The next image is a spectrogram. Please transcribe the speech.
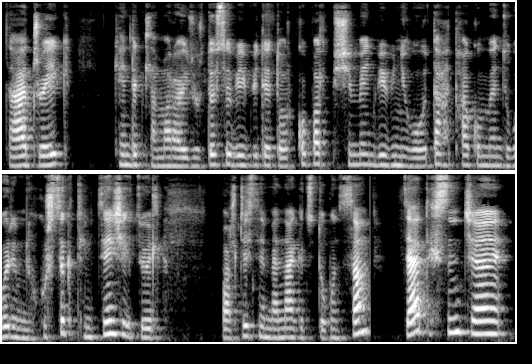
за Drake Kendrick Lamar хоёр ердөөсөө би бидээ дурггүй бол биш юм байна. Би бинийг удаа хатгаагүй юм байна. Зүгээр юм нөхөрсөг тэмцэн шиг зүйл болж исэн байна гэж дүгнсэн. За тэгсэн чинь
